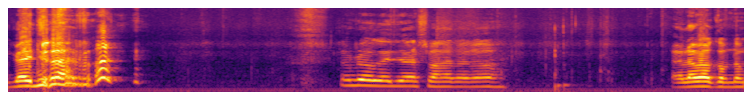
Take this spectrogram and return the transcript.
Gak jelas banget Aduh gak jelas banget aduh. Halo welcome to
